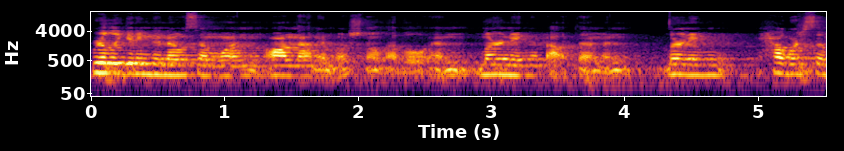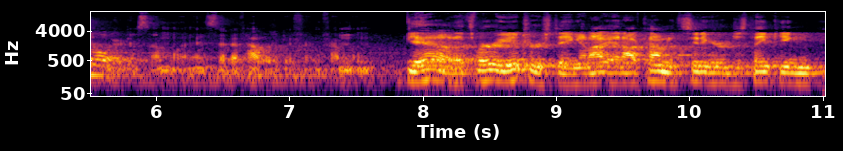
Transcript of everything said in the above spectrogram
really getting to know someone on that emotional level and learning about them and learning how we're similar to someone instead of how we're different from them. Yeah, that's very interesting. And I and I kind of sitting here just thinking,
